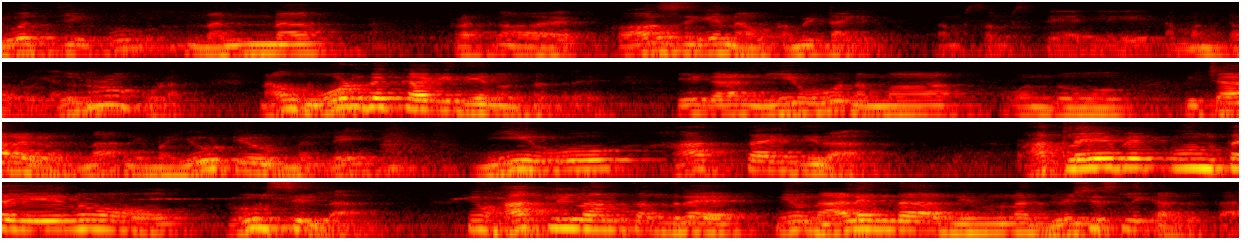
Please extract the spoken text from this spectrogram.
ಇವತ್ತಿಗೂ ನನ್ನ ಪ್ರಕ ಕಾಸ್ಗೆ ನಾವು ಕಮಿಟ್ ಆಗಿರ್ತೀವಿ ನಮ್ಮ ಸಂಸ್ಥೆ ಆಗಲಿ, ನಮ್ಮಂಥವ್ರು ಎಲ್ಲರೂ ಕೂಡ. ನಾವು ನೋಡಬೇಕಾಗಿದ್ದೇನು ಅಂತಂದರೆ, ಈಗ ನೀವು ನಮ್ಮ ಒಂದು ವಿಚಾರಗಳನ್ನು ನಿಮ್ಮ ಯೂಟ್ಯೂಬ್ನಲ್ಲಿ ನೀವು ಹಾಕ್ತಾ ಇದ್ದೀರಾ? ಹಾಕಲೇಬೇಕು ಅಂತ ಏನು ರೂಲ್ಸ್ ಇಲ್ಲ. ನೀವು ಹಾಕಲಿಲ್ಲ ಅಂತಂದರೆ, ನೀವು ನಾಳೆಯಿಂದ ನಿಮ್ಮನ್ನ ದ್ವೇಷಿಸ್ಲಿಕ್ಕಾಗುತ್ತಾ?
